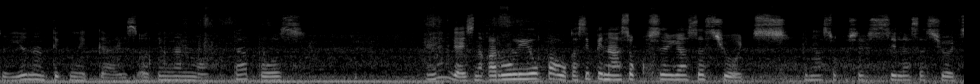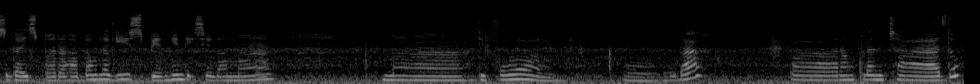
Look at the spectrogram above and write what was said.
So, yun ang technique guys. O, tingnan mo. Tapos, ayan guys, nakarulyo pa o. Kasi pinasok ko sila sa shorts. Pinasok ko sila sa shorts guys. Para habang nag spin hindi sila ma ma-deform. O, di ba? Parang planchado.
